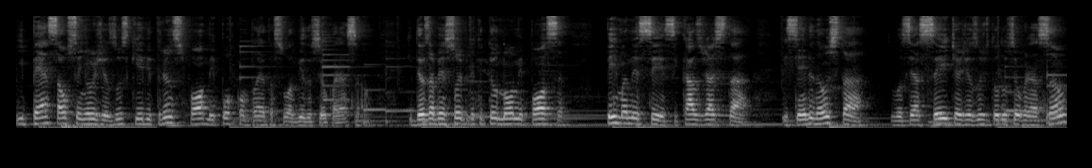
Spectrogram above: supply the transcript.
e peça ao Senhor Jesus que Ele transforme por completo a sua vida, o seu coração. Que Deus abençoe para que o teu nome possa permanecer, se caso já está. E se ainda não está, que você aceite a Jesus de todo o seu coração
